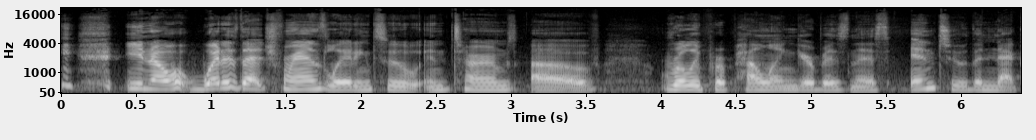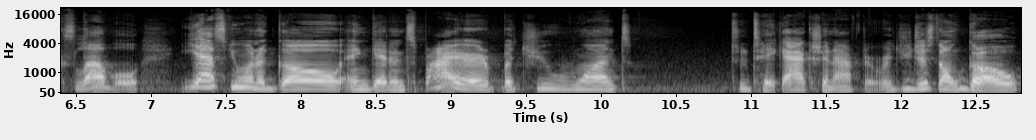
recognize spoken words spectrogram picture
you know, what is that translating to in terms of really propelling your business into the next level? Yes, you want to go and get inspired, but you want to take action afterwards. You just don't go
